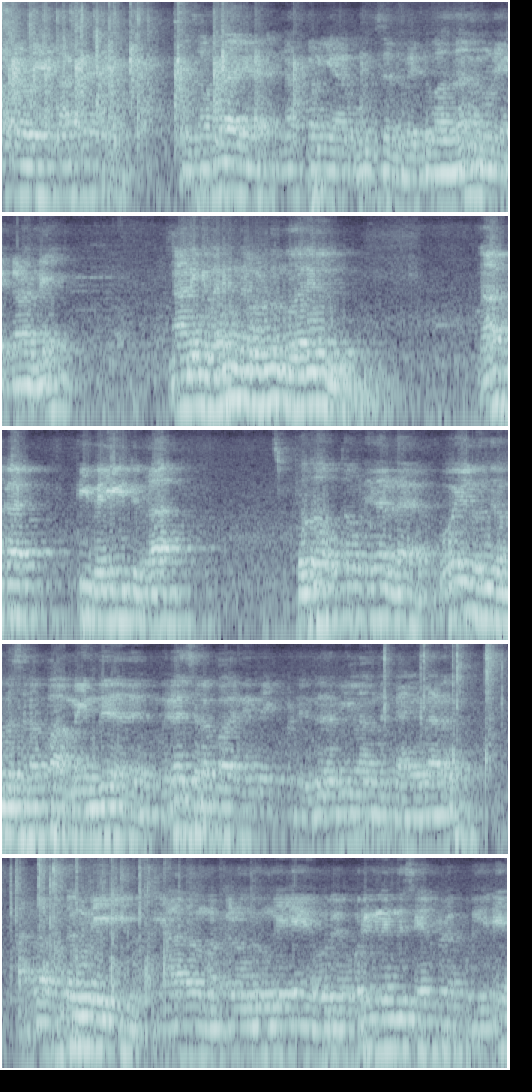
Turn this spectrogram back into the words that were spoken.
அவருடைய தாக்கத்தை சமுதாய நற்பணியாக கொண்டு செல்ல வேண்டும். அதுதான் நம்முடைய கடமை. நான் இங்கே வருகின்ற பொழுது முதலில் நாட்காட்டி வெளியீட்டு விழா. பொதுவாக உத்தமடியில் அந்த கோயில் வந்து ரொம்ப சிறப்பாக அமைந்து அது மிக சிறப்பாக நிர்ணயிக்கப்பட்டிருந்தது அவங்களாம் வந்திருக்காங்க எல்லாரும் அதனால் உத்தமடி யாதவ மக்கள் வந்து உண்மையிலே ஒரு ஒருங்கிணைந்து செயல்படக்கூடியதே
